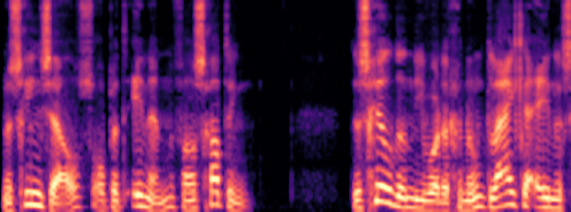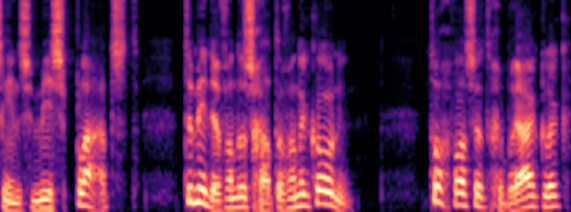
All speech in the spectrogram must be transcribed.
misschien zelfs op het innen van schatting. De schilden die worden genoemd lijken enigszins misplaatst te midden van de schatten van de koning. Toch was het gebruikelijk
